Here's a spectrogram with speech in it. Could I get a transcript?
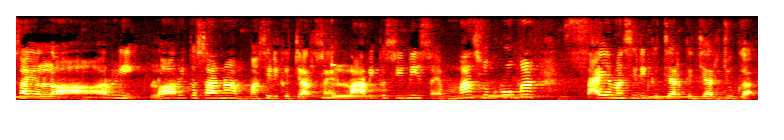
saya lari lari ke sana masih dikejar. Saya lari ke sini saya masuk rumah saya masih dikejar-kejar juga.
